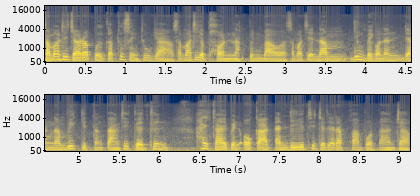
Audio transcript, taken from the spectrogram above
สามารถที่จะรับมือกับทุกสิ่งทุกอย่าง สามารถที่จะผ่อนหนักเป็นเบา สามารถที่จะนำยิ่งไปกว่านั้น ยังนำวิกฤตต่างๆ ที่เกิดขึ้น ให้กลายเป็นโอกาสอันดีที่จะได้รับความโปรดปรานจาก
